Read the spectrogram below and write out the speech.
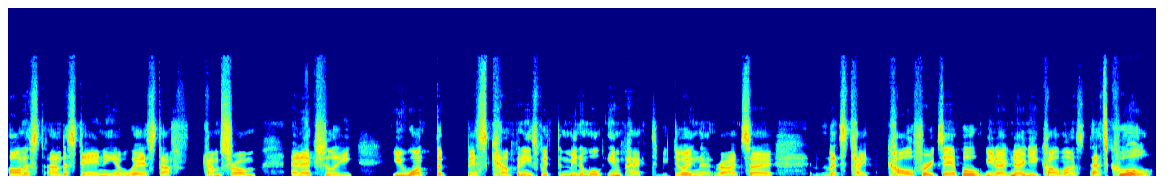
honest understanding of where stuff comes from. And actually, you want the best companies with the minimal impact to be doing that, right? So let's take coal, for example. You know, no new coal mines. That's cool.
